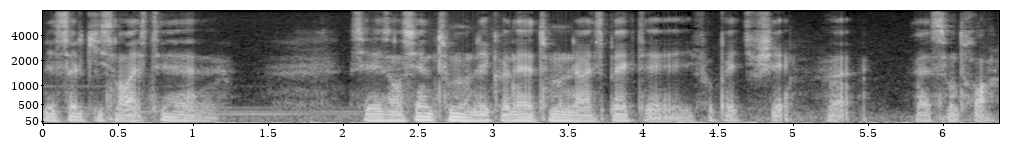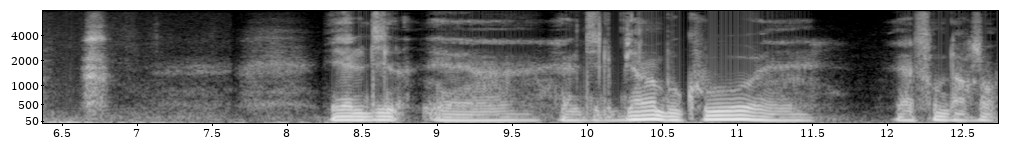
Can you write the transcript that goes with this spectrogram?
Les seuls qui sont restés, euh, c'est les anciennes, tout le monde les connaît, tout le monde les respecte et il faut pas y toucher. Elles sont trois. Et elles deal, euh, elles deal bien, beaucoup, et, elles font de l'argent.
